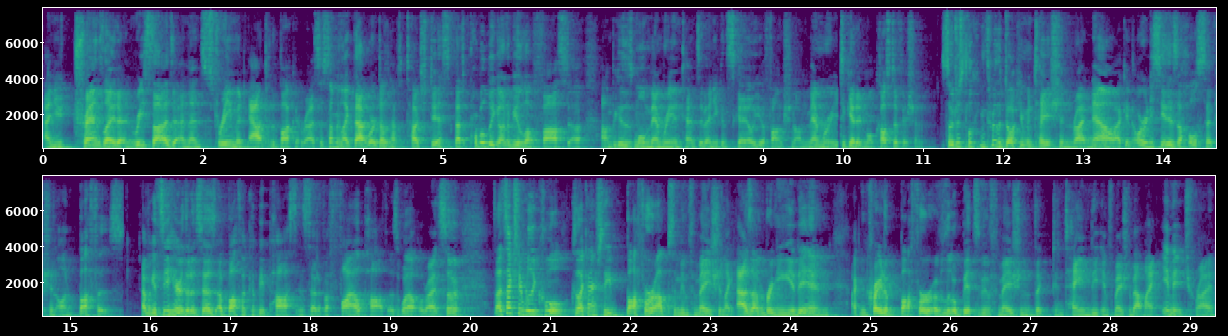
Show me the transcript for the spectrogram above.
and you translate it and resize it and then stream it out to the bucket, right? So something like that where it doesn't have to touch disk, that's probably going to be a lot faster um, because it's more memory intensive and you can scale your function on memory to get it more cost efficient. So just looking through the documentation right now, I can already see there's a whole section on buffers. And we can see here that it says a buffer can be passed instead of a file path as well, right? So that's actually really cool because I can actually buffer up some information. Like as I'm bringing it in, I can create a buffer of little bits of information that contain the information about my image, right?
